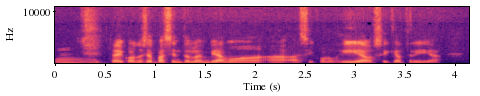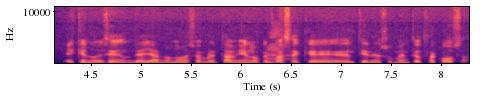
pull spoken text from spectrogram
Entonces, cuando ese paciente lo enviamos a, psicología o psiquiatría, es que nos dicen de allá, no, no, ese hombre está bien, lo que pasa es que él tiene en su mente otra cosa.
